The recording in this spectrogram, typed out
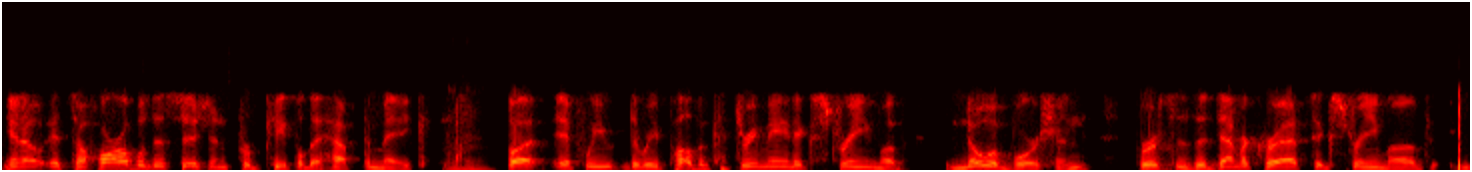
you know, it's a horrible decision for people to have to make. Mm-hmm. But if we the Republicans remain extreme of no abortion versus the Democrats extreme of in,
